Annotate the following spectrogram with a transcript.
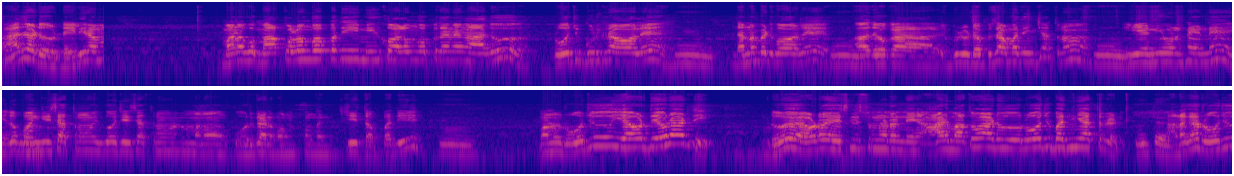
కాదు వాడు డైలీ రమ్మ. మన మా కులం గొప్పది మీ కులం గొప్పదనే కాదు. రోజు గుడికి రావాలి. దండం పెట్టుకోవాలి. అది ఒక ఇప్పుడు డబ్బు సంపాదించేస్తున్నాం. ఇవన్నీ ఉంటున్నాయండి ఏదో పని చేసేస్తున్నాం ఇదిగో చేసేస్తున్నాం అని మనం కోరిక అనుకుంటున్నాం తప్పది. మనం రోజు ఎవరి దేవుడు ఆడిది? ఇప్పుడు ఎవడో వేసుక్రీస్తున్నాడండి ఆడి మతం ఆడు రోజు భజన చేస్తాడు. అంతే. అలాగా రోజు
